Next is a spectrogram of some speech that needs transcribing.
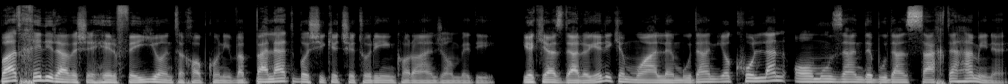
باید خیلی روش حرفه‌ای رو انتخاب کنی و بلد باشی که چطوری این کار رو انجام بدی. یکی از دلایلی که معلم بودن یا کلا آموزنده بودن سخته همینه.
